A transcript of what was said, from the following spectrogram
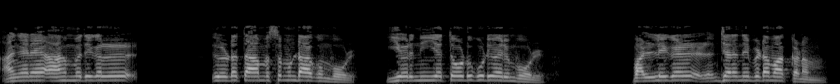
അങ്ങനെ അഹമ്മദികളുടെ താമസമുണ്ടാകുമ്പോൾ ഈ ഒരു നീയത്തോടു കൂടി വരുമ്പോൾ പള്ളികൾ ജനനിബിഡമാക്കണം.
